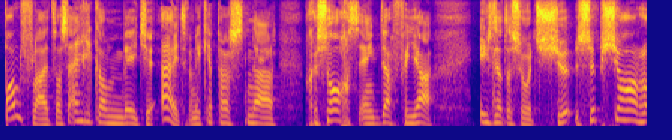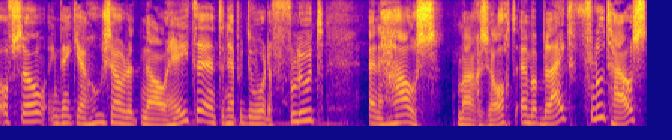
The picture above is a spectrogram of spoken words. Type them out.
panfluit was eigenlijk al een beetje uit. Want ik heb daar naar gezocht. En ik dacht van ja, is dat een soort su- subgenre of zo? Ik denk ja, hoe zou dat nou heten? En toen heb ik de woorden flute en house maar gezocht. En wat blijkt? Flute house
